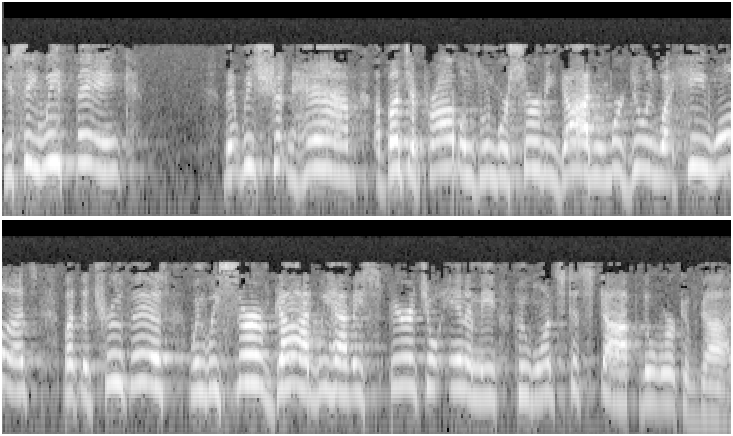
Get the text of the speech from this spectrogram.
You see, we think that we shouldn't have a bunch of problems when we're serving God, when we're doing what He wants. But the truth is, when we serve God, we have a spiritual enemy who wants to stop the work of God.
